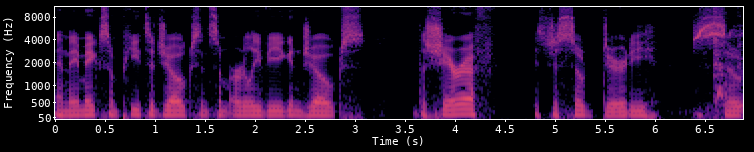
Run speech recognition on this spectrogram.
and they make some pizza jokes and some early vegan jokes the sheriff is just so dirty. Just so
